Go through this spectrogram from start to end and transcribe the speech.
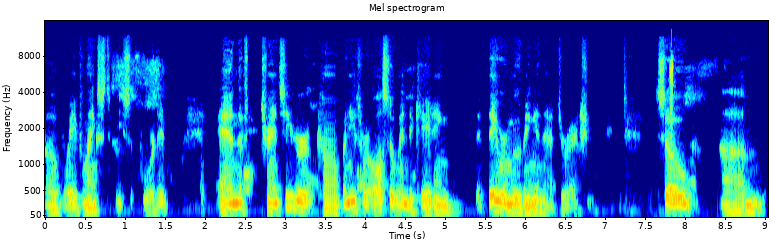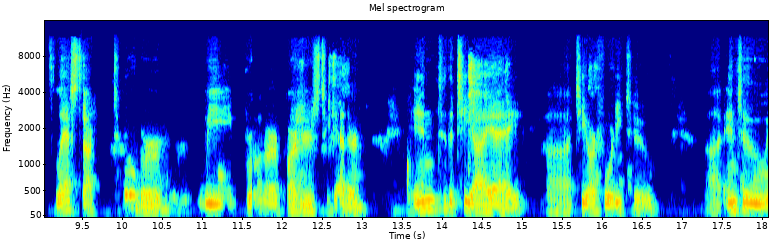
of wavelengths to be supported. And the transceiver companies were also indicating that they were moving in that direction. So um, last October, we brought our partners together into the TIA, uh, TR42, uh, into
